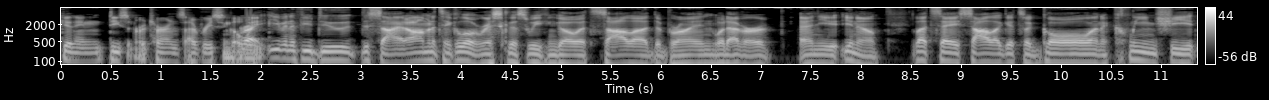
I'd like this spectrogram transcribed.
getting decent returns every single right. week. Even if you do decide, oh, I'm going to take a little risk this week and go with Salah, De Bruyne, whatever, and you you know, let's say Salah gets a goal and a clean sheet.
